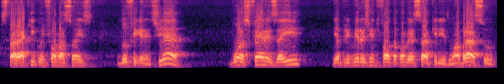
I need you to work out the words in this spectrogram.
estará aqui com informações do Figueirense. Jean, boas férias aí. E a primeira a gente volta a conversar, querido. Um abraço.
